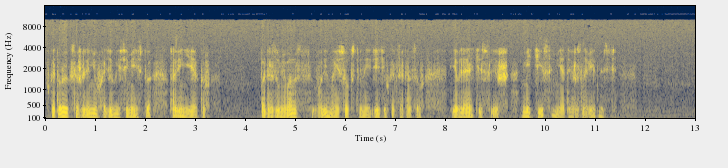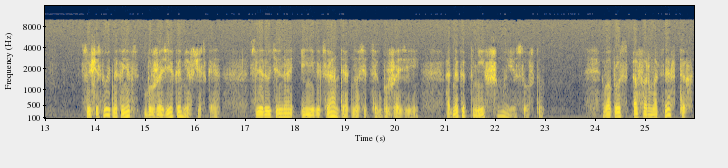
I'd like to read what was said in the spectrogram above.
в которую, к сожалению, входило и семейство плавиньяков. Подразумевалось, вы, мои собственные дети, в конце концов, являетесь лишь метисами этой разновидности. Существует, наконец, буржуазия коммерческая. Следовательно, и негацианты относятся к буржуазии, однако к низшему ее сорту. Вопрос о фармацевтах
